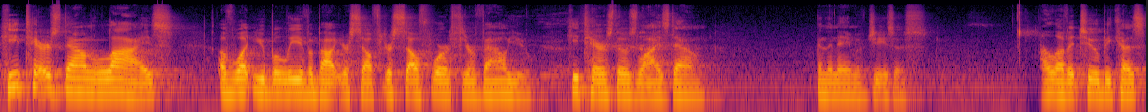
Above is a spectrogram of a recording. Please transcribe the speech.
He tears down lies of what you believe about yourself, your self worth, your value. He tears those lies down in the name of Jesus. I love it too because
